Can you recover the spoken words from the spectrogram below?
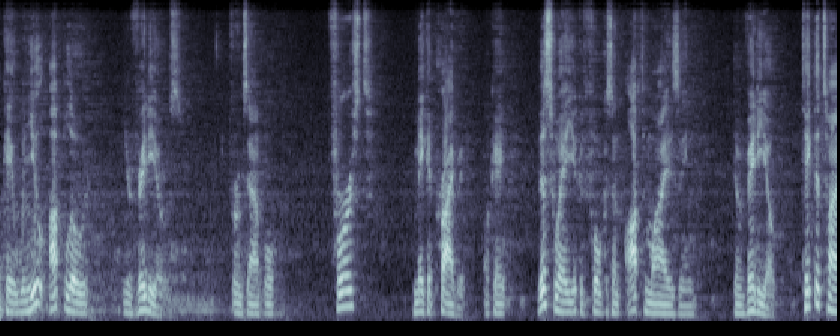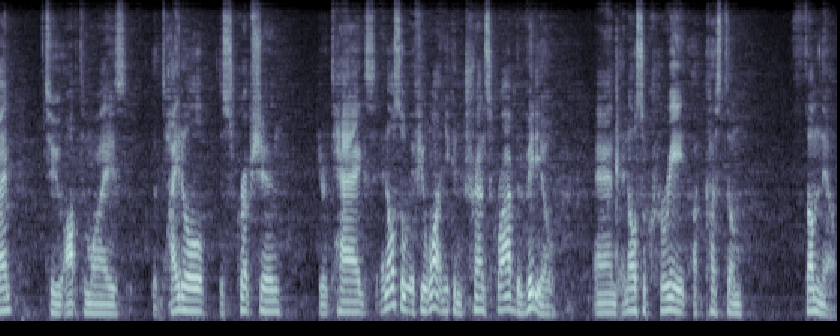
Okay, when you upload your videos, for example, first make it private. Okay, this way you can focus on optimizing the video. Take the time to optimize the title, description, your tags, and also if you want, you can transcribe the video and, and also create a custom thumbnail.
